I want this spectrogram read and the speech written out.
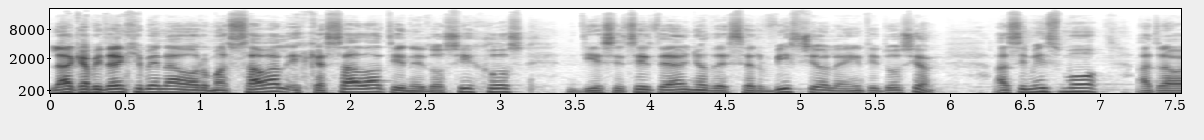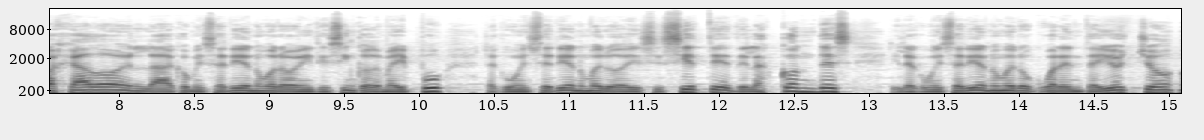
La capitán Jimena Ormazábal es casada, tiene dos hijos, 17 años de servicio en la institución. Asimismo, ha trabajado en la comisaría número 25 de Maipú, la comisaría número 17 de Las Condes y la comisaría número 48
